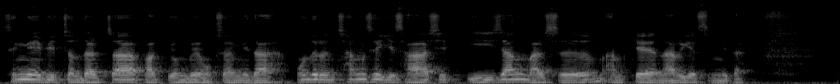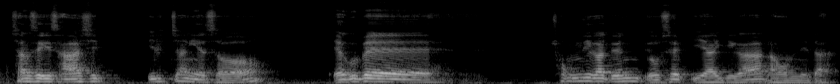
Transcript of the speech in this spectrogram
생명의 빛 전달자 박용배 목사입니다. 오늘은 창세기 42장 말씀 함께 나누겠습니다. 창세기 41장에서 애굽의 총리가 된 요셉 이야기가 나옵니다.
